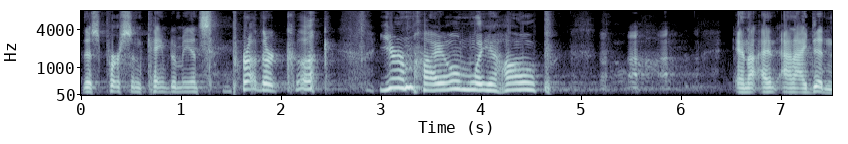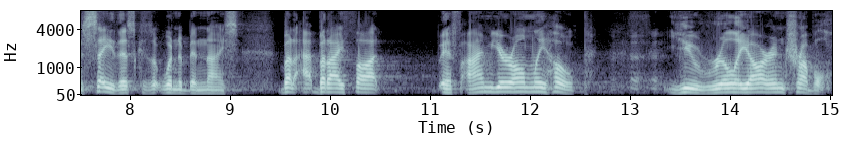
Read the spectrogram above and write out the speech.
This person came to me and said, Brother Cooke, you're my only hope. and, I, and, and I didn't say this because it wouldn't have been nice, but I, but I thought, if I'm your only hope, you really are in trouble.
